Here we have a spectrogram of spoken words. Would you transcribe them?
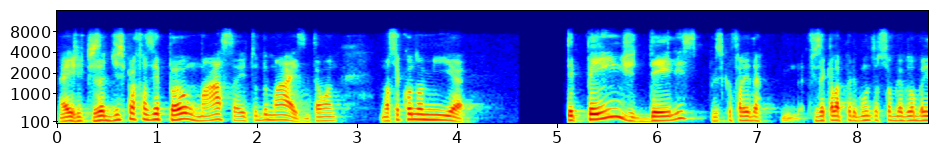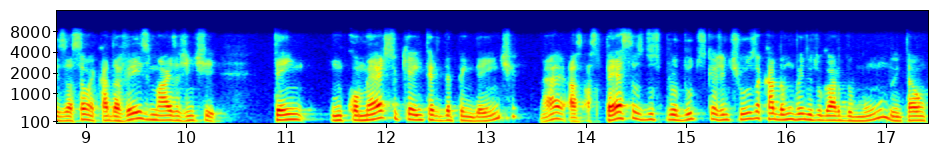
né? a gente precisa disso para fazer pão, massa e tudo mais. Então, a nossa economia depende deles, por isso que eu falei da, fiz aquela pergunta sobre a globalização, é cada vez mais a gente tem um comércio que é interdependente, né? as, as peças dos produtos que a gente usa, cada um vem do lugar do mundo, então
